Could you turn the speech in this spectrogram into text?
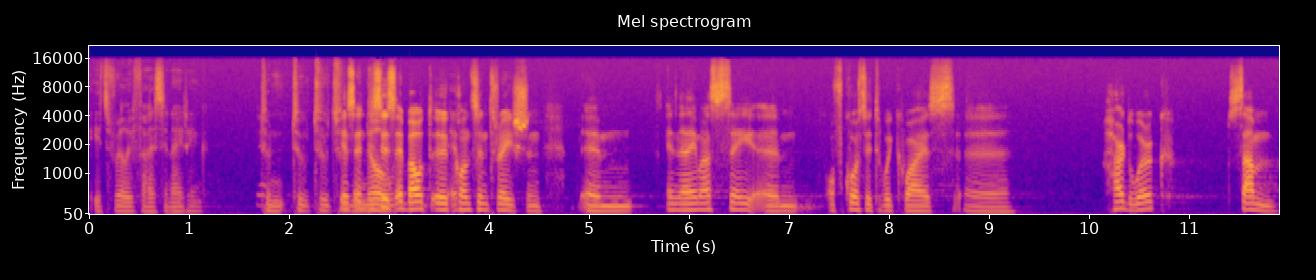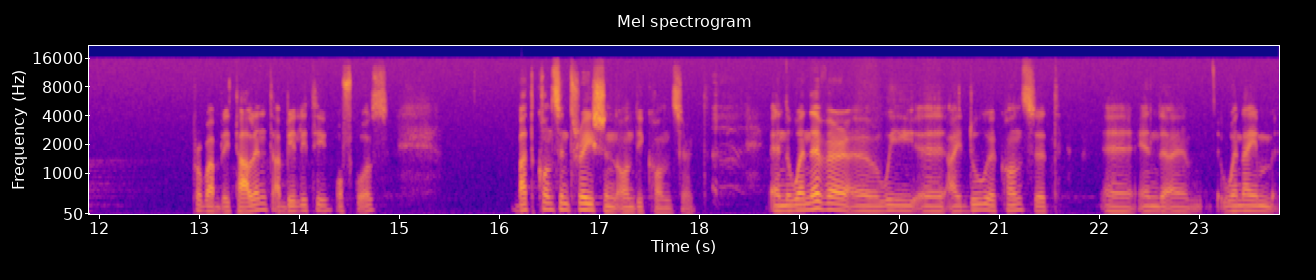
It's really fascinating. Yes. To, to, to, to yes, and this is about uh, concentration. Um, and I must say, um, of course, it requires uh, hard work, some probably talent, ability, of course, but concentration on the concert. And whenever uh, we, uh, I do a concert, uh, and um, when I'm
